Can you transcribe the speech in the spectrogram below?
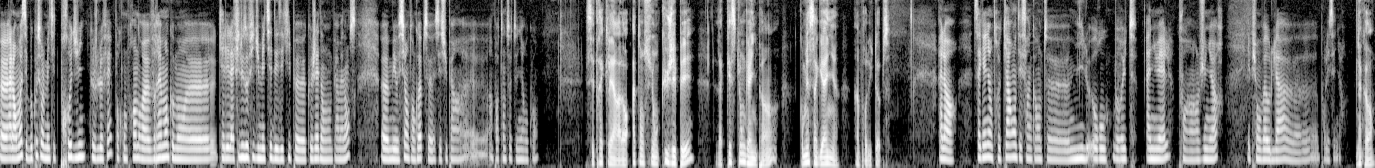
Euh, alors moi, c'est beaucoup sur le métier de produit que je le fais pour comprendre euh, vraiment comment, quelle est la philosophie du métier des équipes que j'aide en permanence. mais aussi en tant qu'ops, c'est super important de se tenir au courant. C'est très clair. Alors attention, QGP, la question gagne-pain. Combien ça gagne un Product Ops? Alors, ça gagne entre 40 et 50 000 euh, euros bruts annuels pour un junior. Et puis on va au-delà euh, pour les seniors. D'accord.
